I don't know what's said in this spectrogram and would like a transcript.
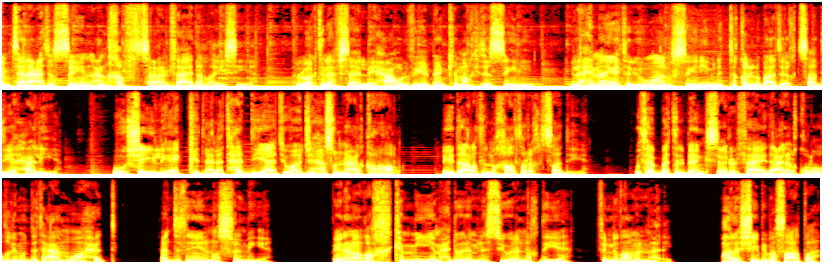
امتنعت الصين عن خفض سعر الفائدة الرئيسية. في الوقت نفسه اللي يحاول فيه البنك المركزي الصيني إلى حماية اليوان الصيني من التقلبات الاقتصادية الحالية. وهو الشيء اللي يأكد على تحديات يواجهها صناع القرار لإدارة المخاطر الاقتصادية. وثبت البنك سعر الفائدة على القروض لمدة عام واحد عند 2.5% بينما ضخ كمية محدودة من السيولة النقدية في النظام المالي. وهذا الشيء ببساطة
